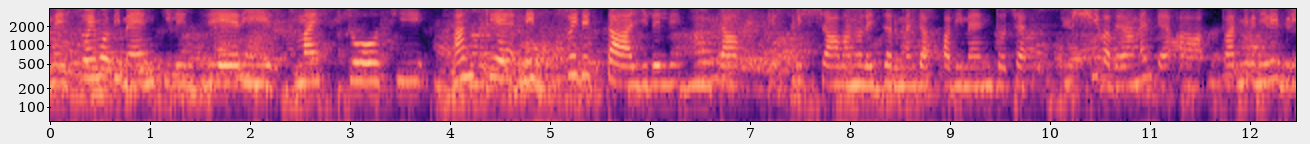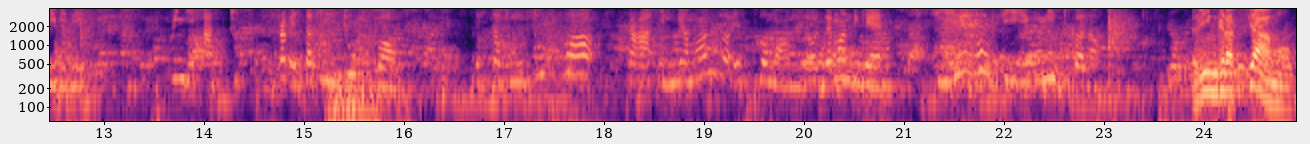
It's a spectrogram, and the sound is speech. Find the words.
nei suoi movimenti leggeri, maestosi, anche nei suoi dettagli delle dita che strisciavano leggermente al pavimento, cioè riusciva veramente a farmi venire i brividi quindi tu- proprio è stato un tuffo, è stato un tuffo tra il mio mondo e il suo mondo, due mondi che si, si uniscono. Ringraziamo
